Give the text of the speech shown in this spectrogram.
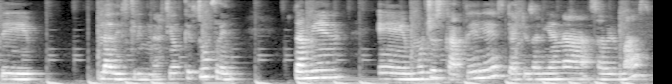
de la discriminación que sufren. También eh, muchos carteles que ayudarían a saber más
